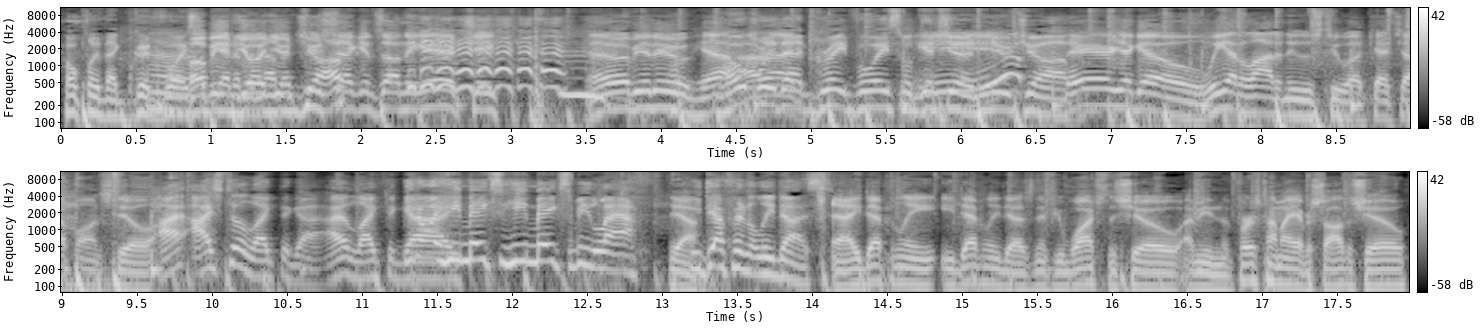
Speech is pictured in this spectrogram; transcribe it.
Hopefully that good voice. will Hope you get him enjoyed your two job. seconds on the air, Chief. I Hope you do. Yeah. Hopefully all right. that great voice will get you a new Yep, job. There you go. We got a lot of news to uh, catch up on still. I, I still like the guy. I like the You know guy. He makes he makes me laugh. Yeah. He definitely does. Uh, he definitely he definitely does. And if you watch the show, I mean, the first time I ever saw the show,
